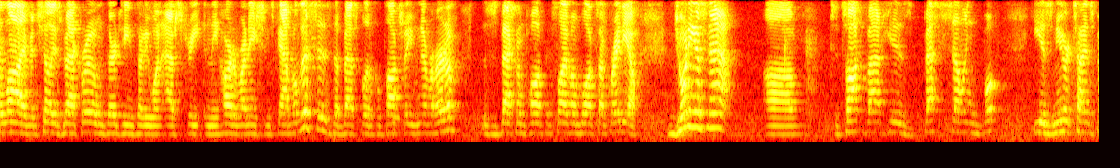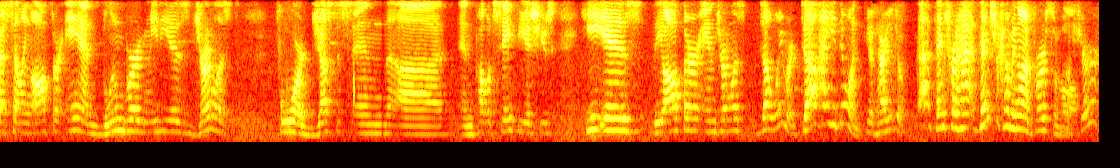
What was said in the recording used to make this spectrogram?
Here live at Shelly's Back Room, 1331 F Street in the heart of our nation's capital. This is the best political talk show you've never heard of. This is Backroom Politics Live on Blog Talk Radio. Joining us now uh, to talk about his best-selling book. He is New York Times best-selling author and Bloomberg Media's journalist for justice and uh, and public safety issues. He is the author and journalist Del Wilber. Del, how you doing? Good. How are you doing? Uh, thanks for ha- thanks for coming on. First of all, Oh, sure.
